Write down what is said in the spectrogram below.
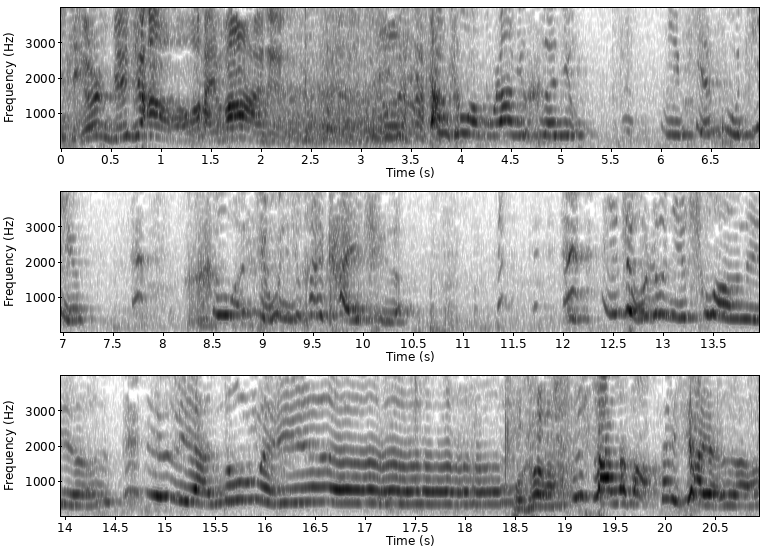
媳妇儿，你别吓我，我害怕呢。当初我不让你喝酒，你偏不听，喝完酒你还开车，你瞅瞅你撞的呀，脸都没了。我看看，删了吧，太吓人了。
